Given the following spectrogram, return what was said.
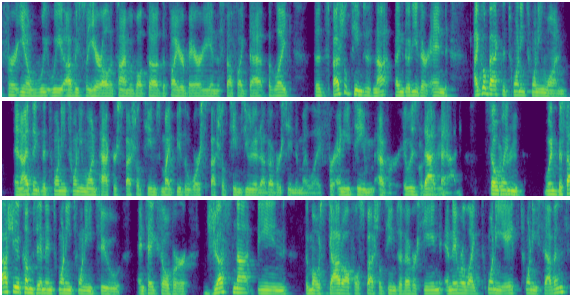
for you know, we we obviously hear all the time about the the fire and the stuff like that, but like the special teams has not been good either. And I go back to 2021, and I think the 2021 Packers special teams might be the worst special teams unit I've ever seen in my life for any team ever. It was Agreed. that bad. So Agreed. when when Bisaccia comes in in 2022 and takes over, just not being the most god awful special teams I've ever seen, and they were like 28th, 27th.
